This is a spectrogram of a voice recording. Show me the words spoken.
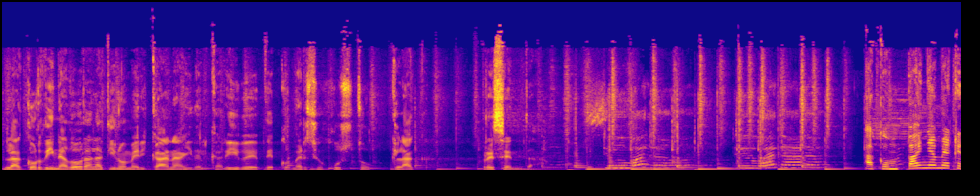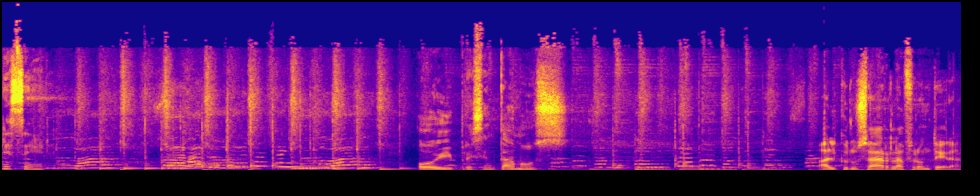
La Coordinadora Latinoamericana y del Caribe de Comercio Justo, CLAC, presenta. Acompáñame a crecer. Hoy presentamos Al cruzar la frontera.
